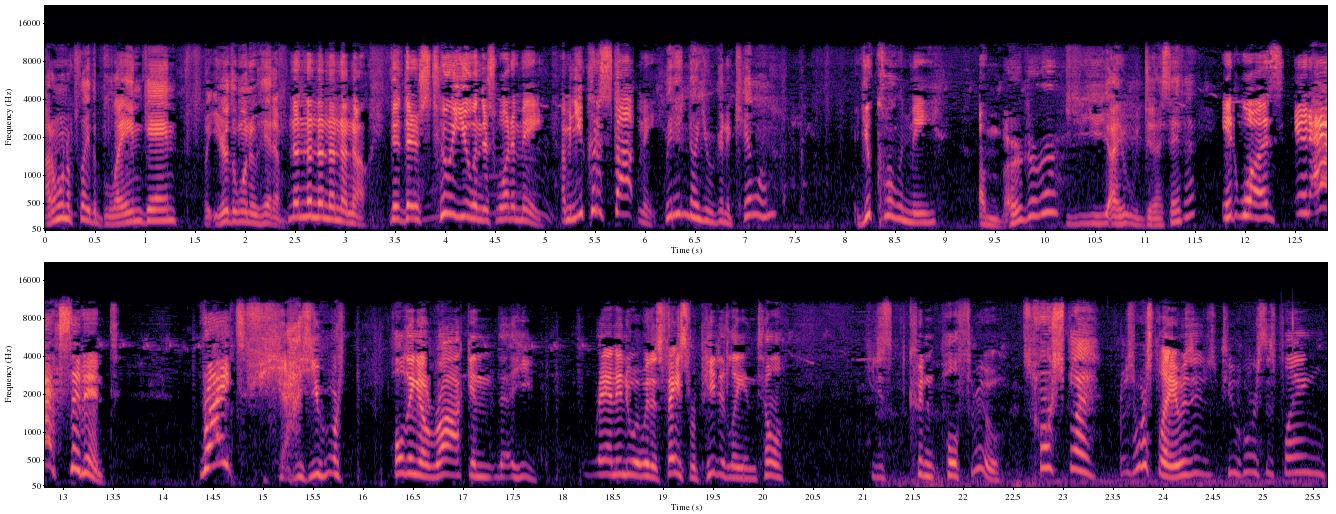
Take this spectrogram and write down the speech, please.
I don't want to play the blame game, but you're the one who hit him. No, no, no, no, no, no. There- There's two of you and there's one of me. I mean, you could have stopped me. We didn't know you were gonna kill him. Are you calling me a murderer? Y- I, did I say that? It was an accident, right? Yeah, you were holding a rock and he ran into it with his face repeatedly until he just couldn't pull through. It's horseplay. It was horseplay. It was, it was two horses playing.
